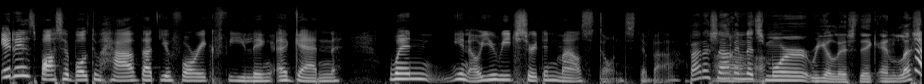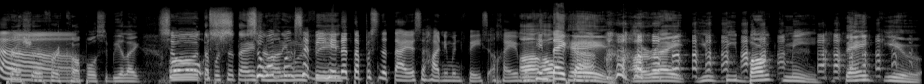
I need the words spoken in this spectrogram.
it is possible to have that euphoric feeling again when you know you reach certain milestones diba Para sa akin, that's Ah. more realistic and less pressure for Yeah. couples to be like, so oh, tapos na tayo so sa wag mong honeymoon sabihin phase. na tapos na tayo sa honeymoon phase okay Ah, maghintay okay. ka All right. You debunked me. Thank you.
